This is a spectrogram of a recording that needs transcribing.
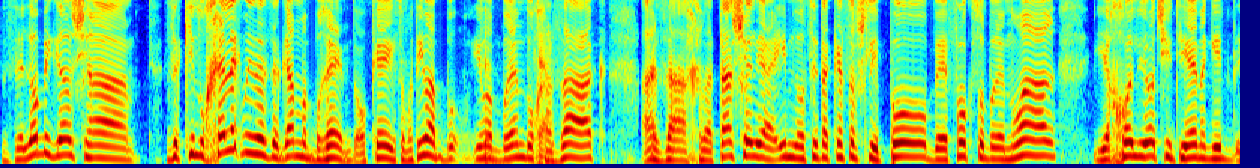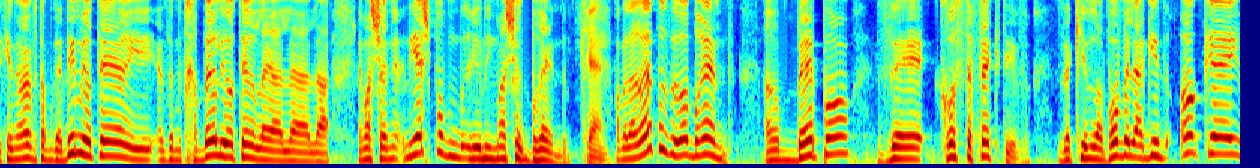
זה לא בגלל שה... זה כאילו חלק מזה זה גם ה brand, אוקיי? זאת אומרת, אם, הב... אם ה brand הוא כן. חזק, אז ההחלטה שלי האם להוציא את הכסף שלי פה בפוקס או ברנואר, יכול להיות שהיא תהיה נגיד, כי אני אוהב את הבגדים יותר, היא... אז זה מתחבר לי יותר ל... ל... ל... למה שאני... יש פה נימה של brand. כן. אבל הרבה פה זה לא brand, הרבה פה זה cost effective. זה כאילו לבוא ולהגיד, אוקיי,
